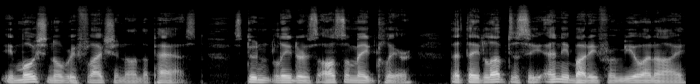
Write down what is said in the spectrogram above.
emotional reflection on the past. Student leaders also made clear that they'd love to see anybody from UNI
